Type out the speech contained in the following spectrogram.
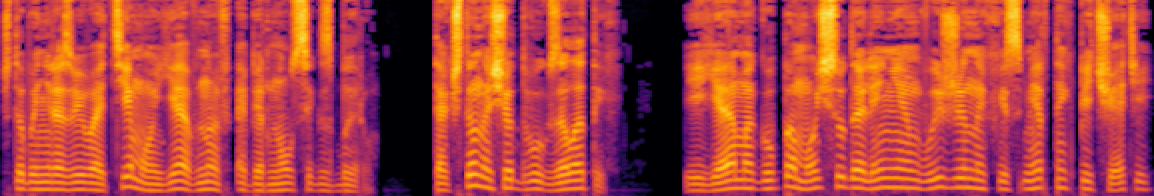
Чтобы не развивать тему, я вновь обернулся к Сбыру. «Так что насчет двух золотых?» и я могу помочь с удалением выжженных и смертных печатей.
